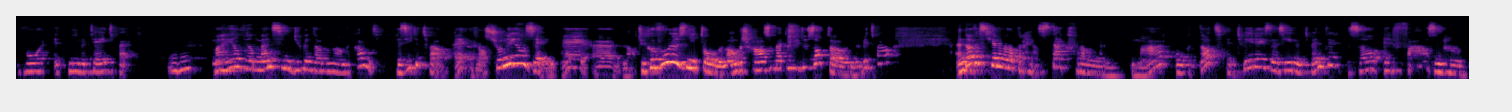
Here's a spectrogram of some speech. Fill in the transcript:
voor het nieuwe tijdperk. Mm -hmm. Maar heel veel mensen duwen dat nu aan de kant. Je ziet het wel. Hè? Rationeel zijn. Hè? Uh, laat je gevoelens niet tonen, anders gaan ze met je de zot houden. Weet wel? En dat is hetgene wat er heel sterk veranderen. Maar ook dat in 2027 zal in fasen gaan.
